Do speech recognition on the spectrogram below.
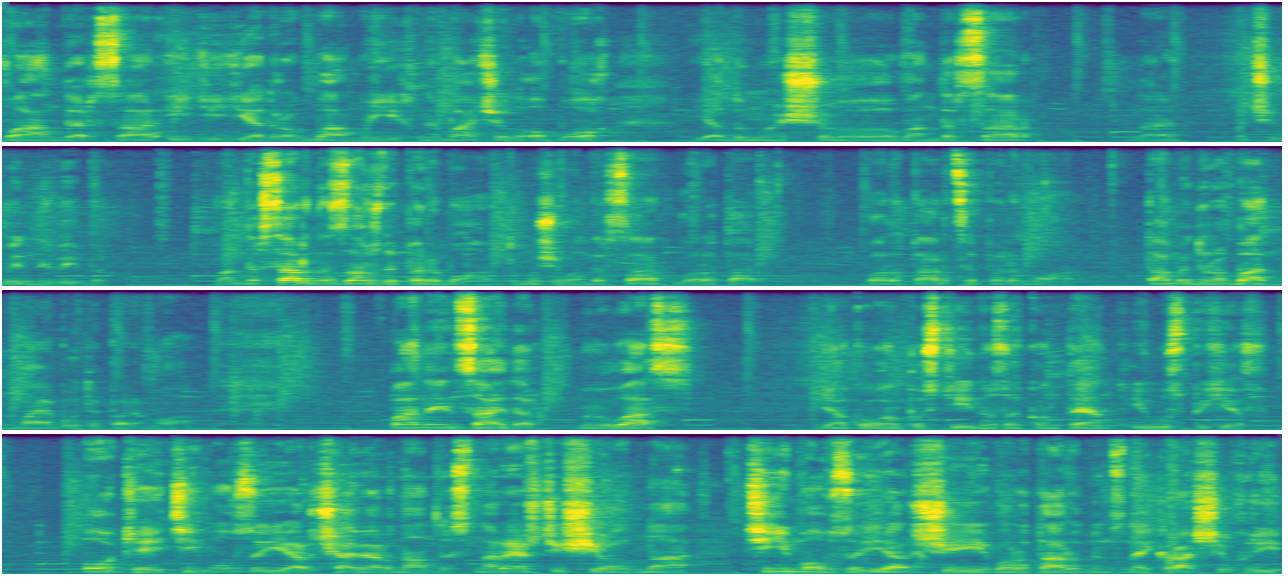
Ван дер Сар і Дід'є Дрогба. Ми їх не бачили обох. Я думаю, що Ван дер Сар, да, очевидний вибір. Ван дер не завжди перемога, тому що Ван дер Сар воротар. Воротар це перемога. Там і Дрогба має бути перемога. Пане інсайдер, ми у вас. Дякую вам постійно за контент і успіхів. Окей, Team of the Year, Чаві Ернандес. Нарешті ще одна Team of the Year, ще і воротар один з найкращих в грі.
